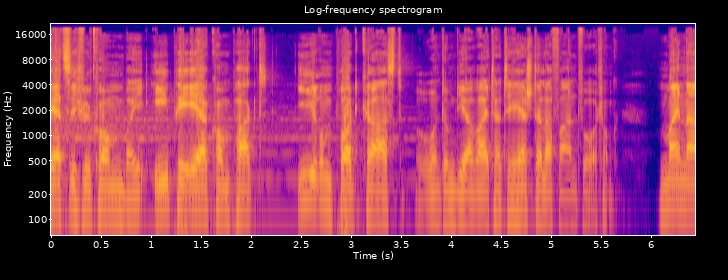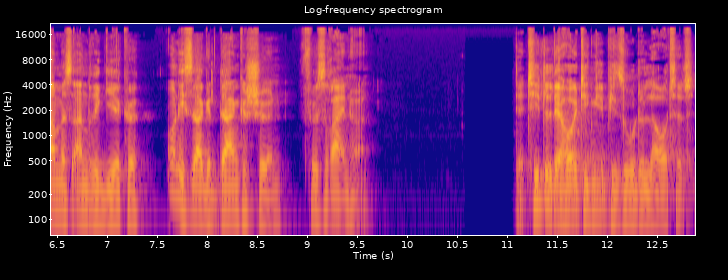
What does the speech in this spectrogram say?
herzlich willkommen bei EPR Kompakt, Ihrem Podcast rund um die erweiterte Herstellerverantwortung. Mein Name ist André Gierke und ich sage Dankeschön fürs Reinhören. Der Titel der heutigen Episode lautet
